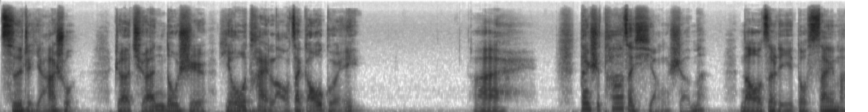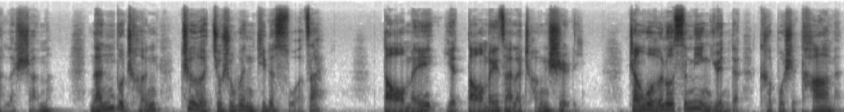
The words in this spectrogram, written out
呲着牙说。这全都是犹太佬在搞鬼。哎，但是他在想什么？脑子里都塞满了什么？难不成这就是问题的所在？倒霉也倒霉在了城市里，掌握俄罗斯命运的可不是他们。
